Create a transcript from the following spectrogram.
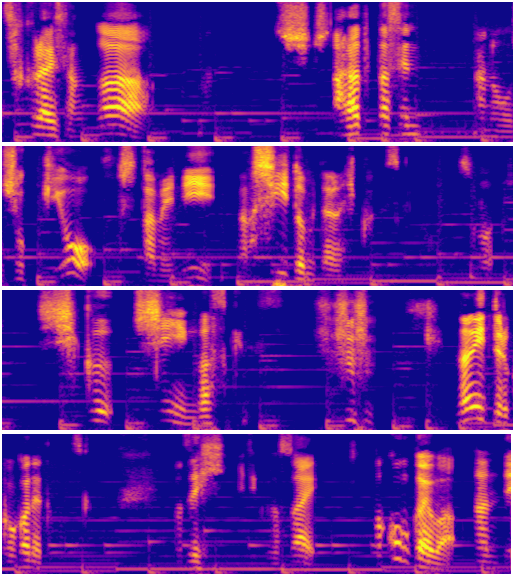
桜井さんが、洗ったせん、あの、食器を干すために、なんかシートみたいなの引くんですけど、その、敷くシーンが好きです。何言ってるかわかんないと思うんですけど、まあ、ぜひ見てください。まあ、今回は、なんで、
